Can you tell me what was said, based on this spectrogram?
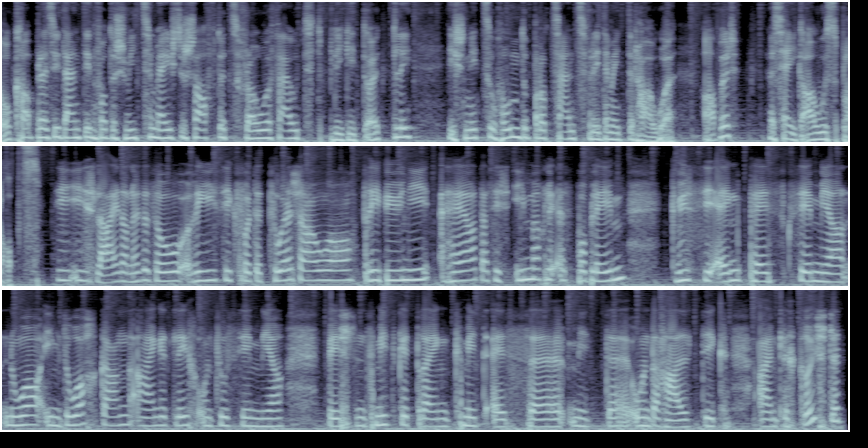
Die OK-Präsidentin der Schweizer Meisterschaften zu Frauenfeld, Brigitte Oettli, ist nicht zu 100% zufrieden mit der Halle. Aber es hat alles Platz. Sie ist leider nicht so riesig von der Zuschauertribüne her. Das ist immer ein Problem. Gewisse Engpässe sehen wir nur im Durchgang eigentlich und so sind wir bestens mit Getränk, mit Essen, mit äh, Unterhaltung eigentlich gerüstet.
